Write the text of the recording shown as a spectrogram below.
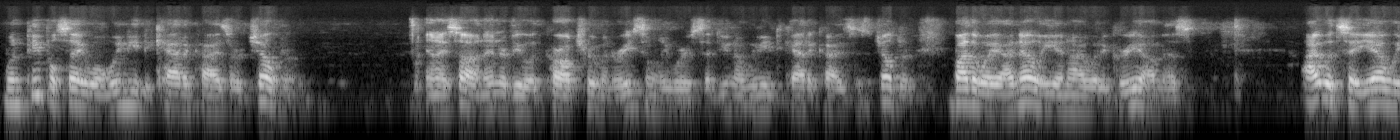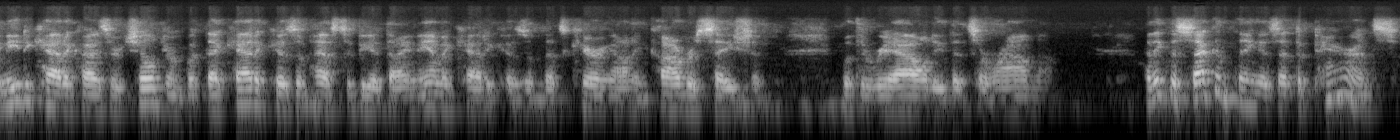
when people say, "Well, we need to catechize our children," and I saw an interview with Carl Trueman recently where he said, "You know, we need to catechize his children." By the way, I know he and I would agree on this. I would say, yeah, we need to catechize our children, but that catechism has to be a dynamic catechism that's carrying on in conversation with the reality that's around them. I think the second thing is that the parents,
